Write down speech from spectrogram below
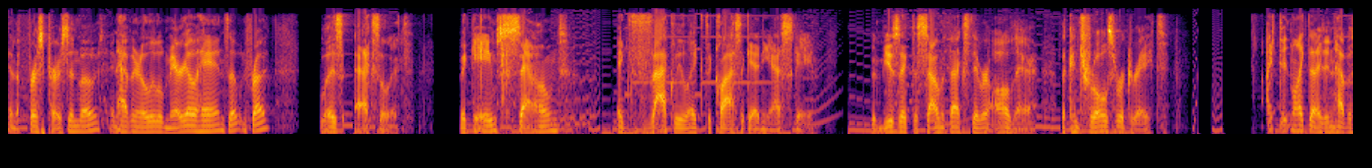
in the first person mode and having our little Mario hands out in front was excellent. The games sound exactly like the classic NES game. The music, the sound effects, they were all there. The controls were great. I didn't like that I didn't have a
